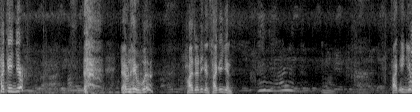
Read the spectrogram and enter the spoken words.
થાકી ગયો એમ નહીં ઊભો હા ચડી ગયો થાકી ગયો થાકી ગયો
